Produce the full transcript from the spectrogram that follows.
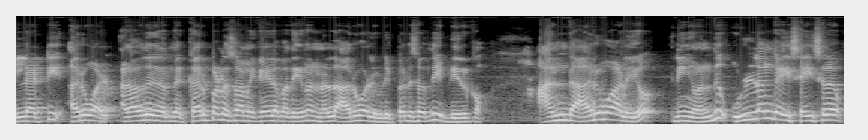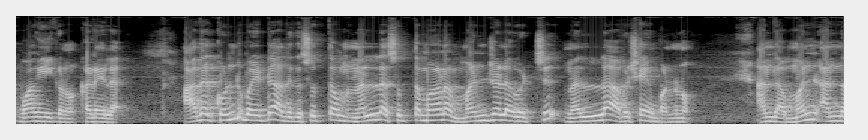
இல்லாட்டி அருவாள். அதாவது அந்த கருப்பண்ணசாமி கையில் பார்த்தீங்கன்னா நல்ல அருவாள் இப்படி பெருசு வந்து இப்படி இருக்கும். அந்த அருவாளையோ நீங்கள் வந்து உள்ளங்கை சைஸில் வாங்கிக்கணும் கடையில். அதை கொண்டு போயிட்டு அதுக்கு சுத்தம் நல்ல சுத்தமான மஞ்சளை வச்சு நல்லா அபிஷேகம் பண்ணணும். அந்த மண் அந்த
